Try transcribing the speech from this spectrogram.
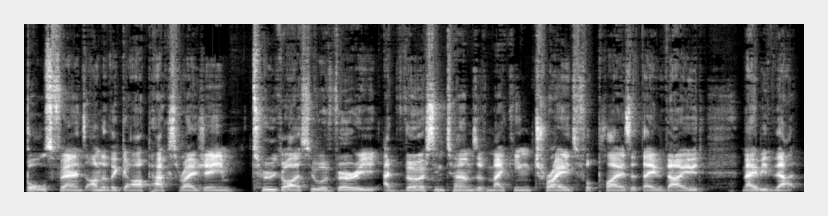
Bulls fans under the Garpax regime. Two guys who were very adverse in terms of making trades for players that they valued. Maybe that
